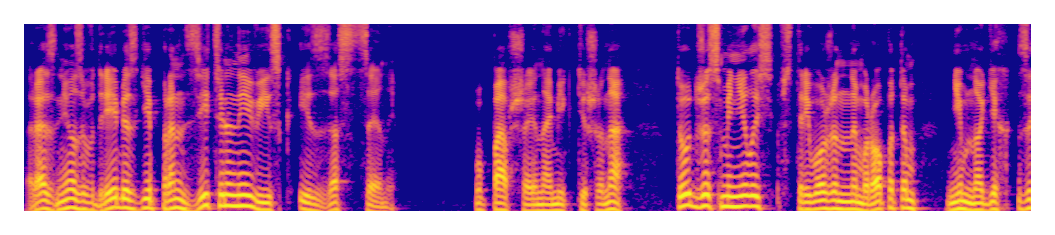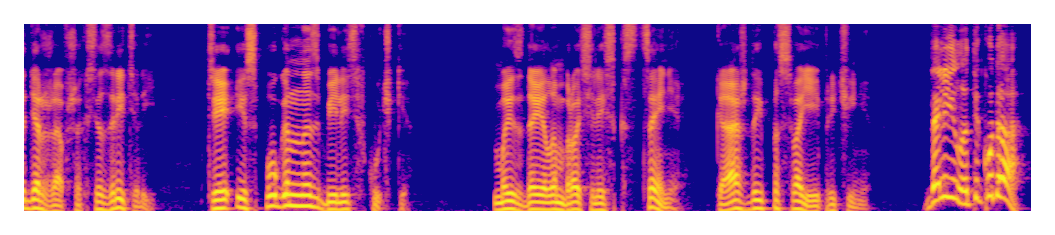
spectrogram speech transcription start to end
разнес в дребезги пронзительный виск из-за сцены. Упавшая на миг тишина тут же сменилась встревоженным ропотом немногих задержавшихся зрителей. Те испуганно сбились в кучки. Мы с Дейлом бросились к сцене, каждый по своей причине. «Далила, ты куда?»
